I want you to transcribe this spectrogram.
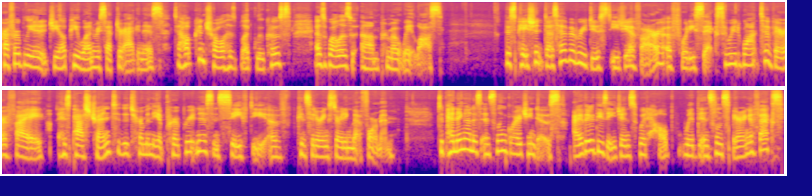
preferably a GLP 1 receptor agonist to help control his blood glucose as well as um, promote weight loss. This patient does have a reduced EGFR of 46, so we'd want to verify his past trend to determine the appropriateness and safety of considering starting metformin. Depending on his insulin glargine dose, either of these agents would help with the insulin sparing effects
